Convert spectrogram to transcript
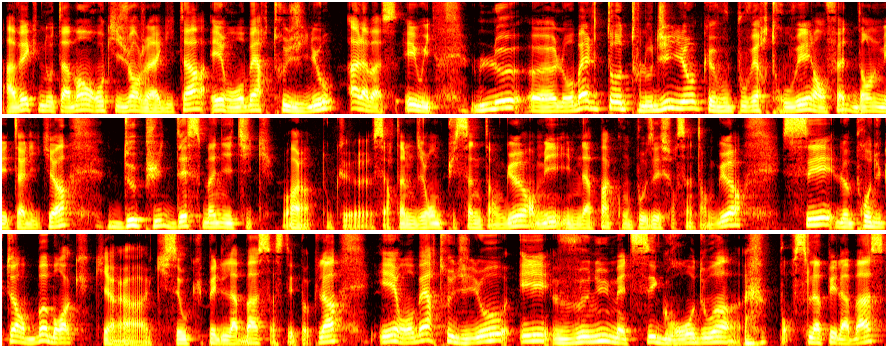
avec notamment Rocky George à la guitare et Robert Trujillo à la basse. Et oui, le, euh, Roberto Trujillo que vous pouvez retrouver en fait dans le Metallica depuis Death Magnetic. Voilà, donc euh, certains me diront depuis Saint Anger, mais il n'a pas composé sur Saint Anger. C'est le producteur Bob Rock qui, qui s'est occupé de la basse à cette époque-là, et Robert Trujillo est venu mettre ses gros doigts pour slapper la basse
